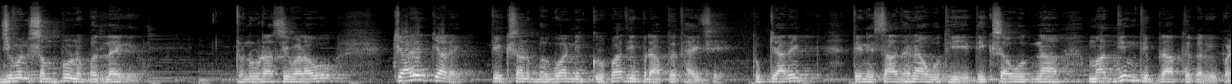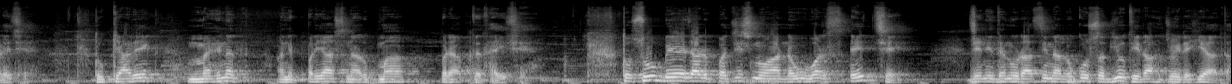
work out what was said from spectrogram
જીવન સંપૂર્ણ બદલાઈ ગયું. ધનુ રાશિવાળાઓ ક્યારેક ક્યારેક તે ક્ષણ ભગવાનની કૃપાથી પ્રાપ્ત થાય છે. તો ક્યારેક તેને સાધનાઓથી, દીક્ષાઓના માધ્યમથી પ્રાપ્ત કરવી પડે છે. તો ક્યારેક મહેનત અને પ્રયાસના રૂપમાં પ્રાપ્ત થાય છે. તો શું બે હજાર પચીસનું આ નવું વર્ષ એ જ છે જેની ધનુ રાશિના લોકો સદીઓથી રાહ જોઈ રહ્યા હતા?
